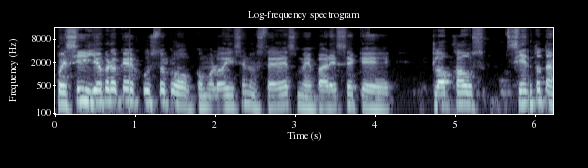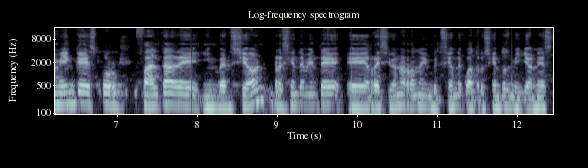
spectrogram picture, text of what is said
Pues sí, yo creo que justo como, lo dicen ustedes, me parece que Clubhouse siento también que es por falta de inversión. Recientemente eh, recibió una ronda de inversión de 400 millones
